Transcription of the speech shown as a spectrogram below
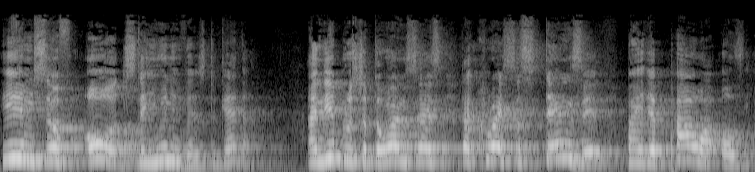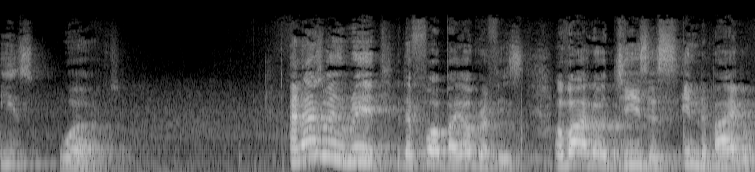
He himself holds the universe together. And Hebrews chapter 1 says that Christ sustains it by the power of his word. And as we read the four biographies of our Lord Jesus in the Bible,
